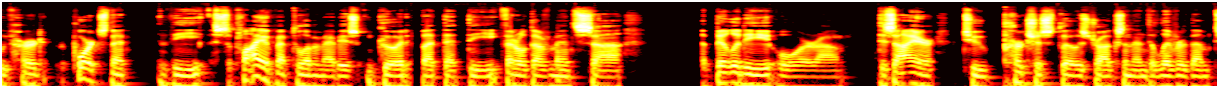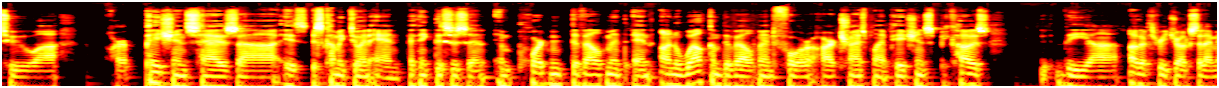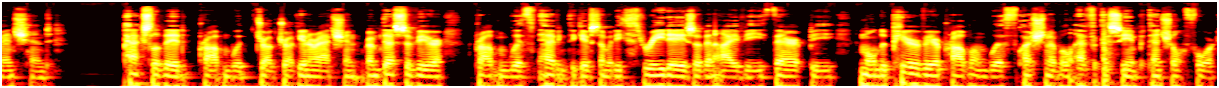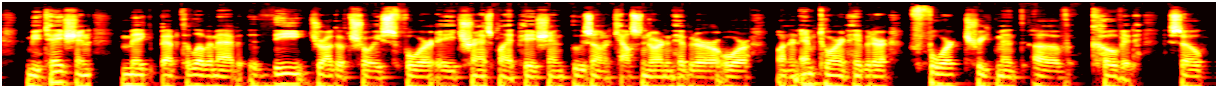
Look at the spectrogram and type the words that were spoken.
We've heard reports that the supply of bebtelovimab is good, but that the federal government's uh, ability or um, desire to purchase those drugs and then deliver them to uh, our patients has uh, is is coming to an end. I think this is an important development and unwelcome development for our transplant patients because the uh, other three drugs that I mentioned Paxlovid, problem with drug-drug interaction, remdesivir, problem with having to give somebody three days of an IV therapy, molnupiravir, problem with questionable efficacy and potential for mutation, make bebtelovimab the drug of choice for a transplant patient who's on a calcineurin inhibitor or on an mTOR inhibitor for treatment of COVID. So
